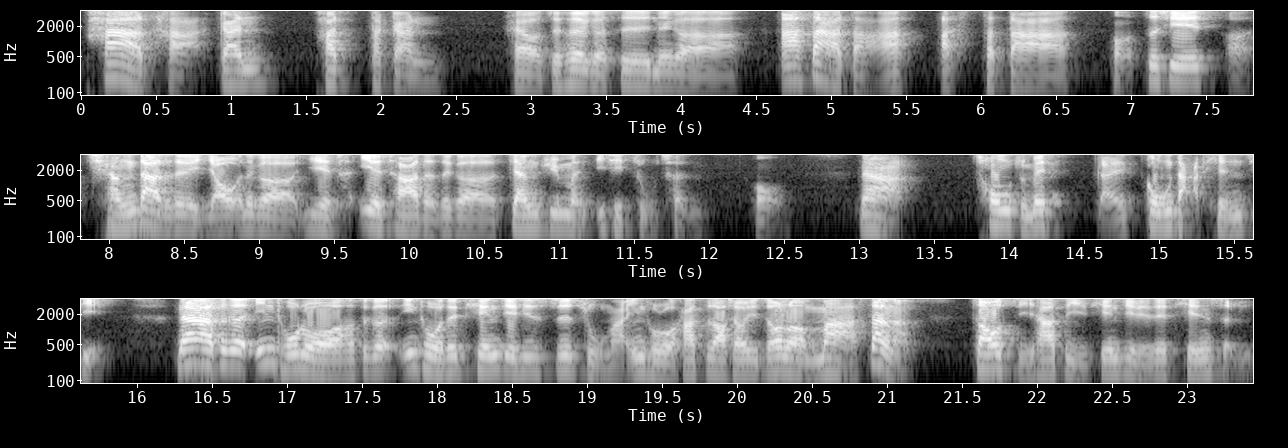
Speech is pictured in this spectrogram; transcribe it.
帕塔干，帕塔干，还有最后一个是那个阿萨达，阿萨达。哦，这些啊强大的这个妖那个夜叉夜叉的这个将军们一起组成哦，那冲准备来攻打天界。那这个因陀罗，这个因陀罗这天界其实之主嘛，因陀罗他知道消息之后呢，马上啊召集他自己天界的这些天神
